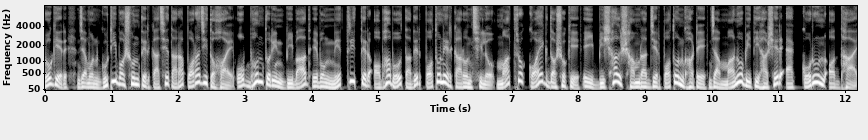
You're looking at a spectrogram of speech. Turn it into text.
রোগের যেমন গুটি বসন্তের কাছে তারা পরাজিত হয়। অভ্যন্তরীণ বিবাদ এবং নেতৃত্বের অভাবও তাদের পতনের কারণ ছিল। মাত্র কয়েক দশকে এই বিশাল সাম্রাজ্যের পতন ঘটে যা মানব ইতিহাসের এক করুণ অধ্যায়।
